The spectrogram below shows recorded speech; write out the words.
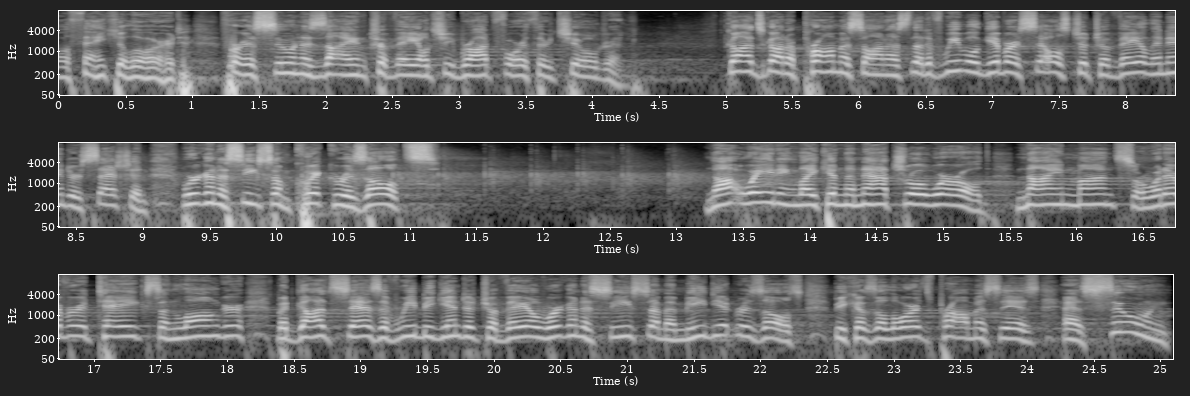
Oh, thank you, Lord. For as soon as Zion travailed, she brought forth her children. God's got a promise on us that if we will give ourselves to travail and intercession, we're going to see some quick results. Not waiting like in the natural world, nine months or whatever it takes and longer. But God says if we begin to travail, we're going to see some immediate results because the Lord's promise is as soon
